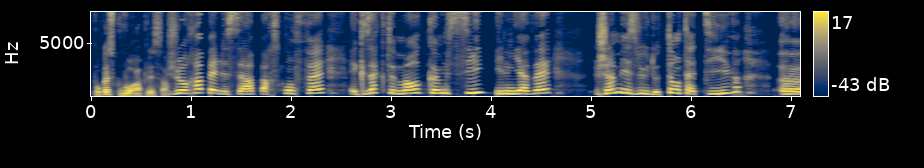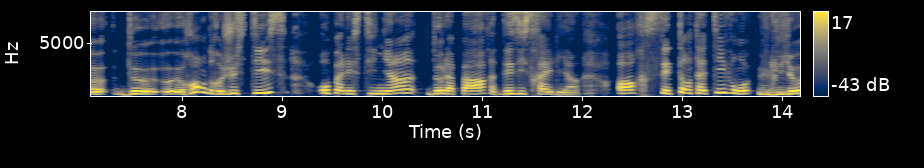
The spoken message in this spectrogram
Pourquoi est-ce que vous rappelez ça? Je rappelle ça parce qu'on fait exactement comme s'il n'y avait jamais eu de tentative euh, de euh, rendre justice aux Palestiniens de la part des Israéliens. Or, ces tentatives ont eu lieu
